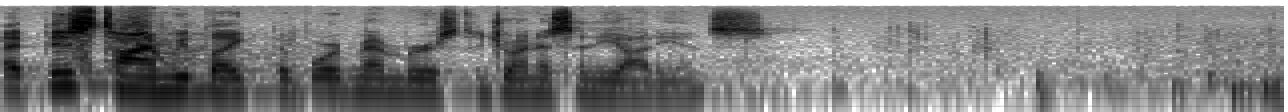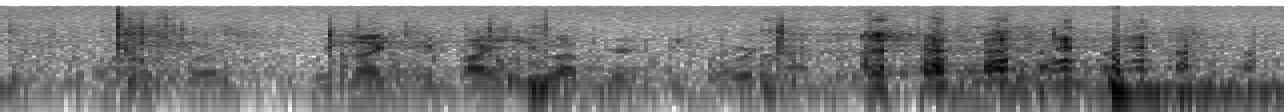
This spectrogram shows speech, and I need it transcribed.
At this time, we'd like the board members to join us in the audience. We'd like to invite you up here to be board members.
